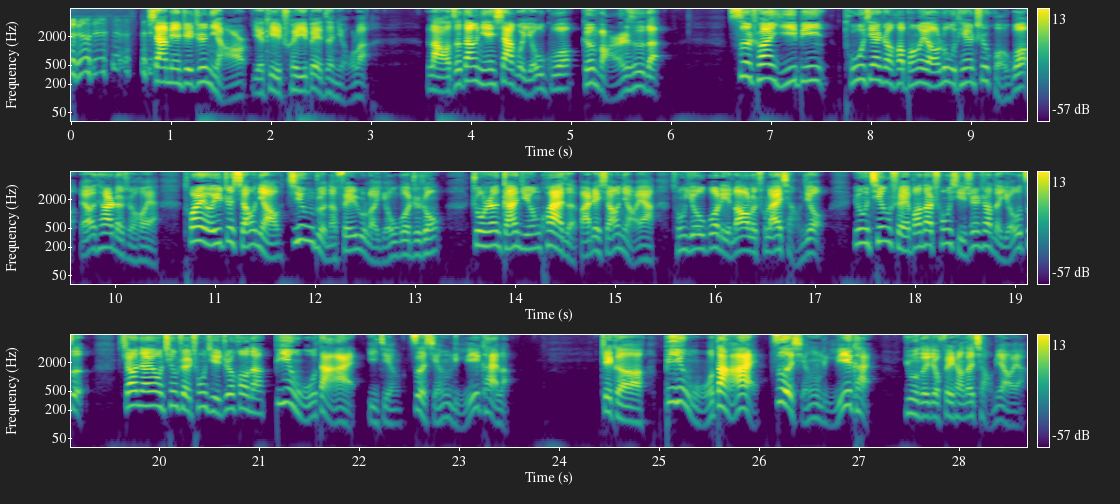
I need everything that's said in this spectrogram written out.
下面这只鸟也可以吹一辈子牛了。老子当年下过油锅，跟玩儿似的。四川宜宾，涂先生和朋友露天吃火锅聊天的时候呀，突然有一只小鸟精准的飞入了油锅之中。众人赶紧用筷子把这小鸟呀从油锅里捞了出来抢救，用清水帮它冲洗身上的油渍。小鸟用清水冲洗之后呢，并无大碍，已经自行离开了。这个并无大碍，自行离开，用的就非常的巧妙呀。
